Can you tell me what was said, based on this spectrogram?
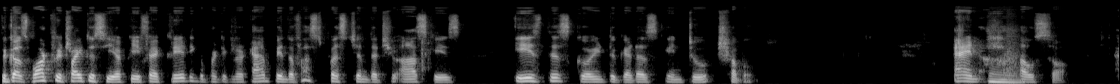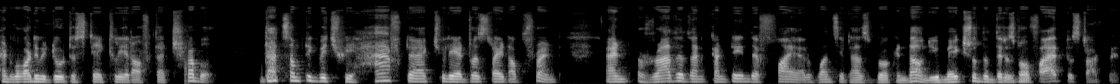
Because what we try to see, okay, if you're creating a particular campaign, the first question that you ask is, is this going to get us into trouble? And Mm. how so? And what do we do to stay clear of that trouble? That's something which we have to actually address right up front. And rather than contain the fire once it has broken down, you make sure that there is no fire to start with.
